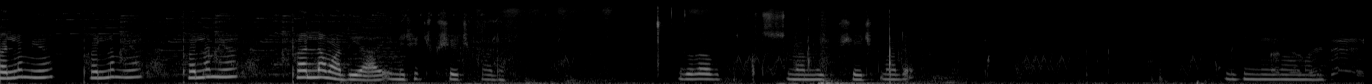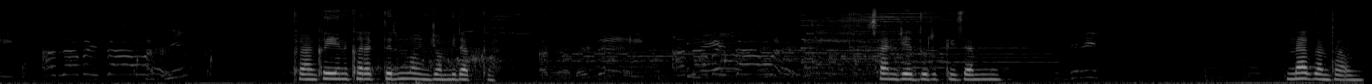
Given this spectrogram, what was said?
Parlamıyor. Parlamıyor. Parlamıyor. Parlamadı ya. Emir hiçbir şey çıkmadı. Dolap kutusundan da hiçbir şey çıkmadı. Bugün neyin olmadı. Kanka yeni karakterimle oynayacağım bir dakika. Sence dur gizemli. Nereden tahmin?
